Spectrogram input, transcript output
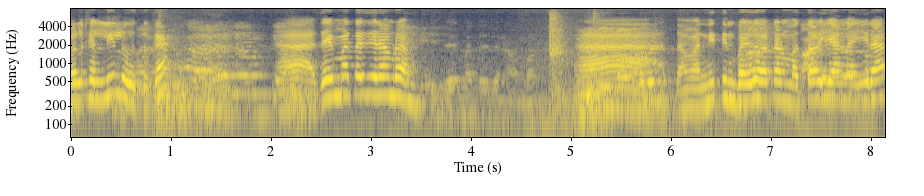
ઓલ ખેલ લીલું હતું કા? હા જય માતાજી રામ રામ. હા તમારા નીતિનભાઈ જો અટાણમાં તળિયાના હીરા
